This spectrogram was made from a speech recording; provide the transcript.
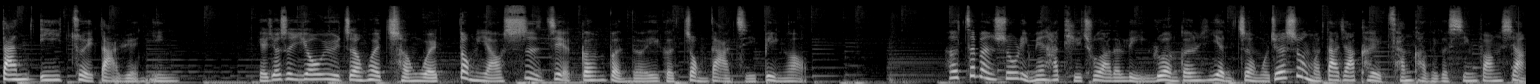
单一最大原因，也就是忧郁症会成为动摇世界根本的一个重大疾病哦。而这本书里面他提出来的理论跟验证，我觉得是我们大家可以参考的一个新方向。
